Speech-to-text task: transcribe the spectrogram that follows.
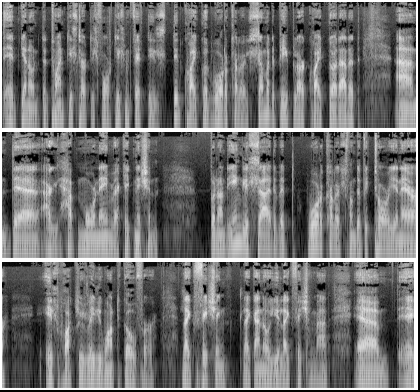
it, you know, the 20s, 30s, 40s, and 50s did quite good watercolors. Some of the people are quite good at it and uh, are, have more name recognition. But on the English side of it, watercolors from the Victorian era is what you really want to go for. Like fishing, like I know you like fishing, Matt. Um, uh,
